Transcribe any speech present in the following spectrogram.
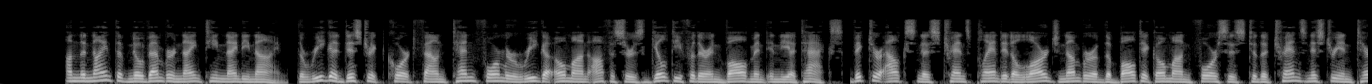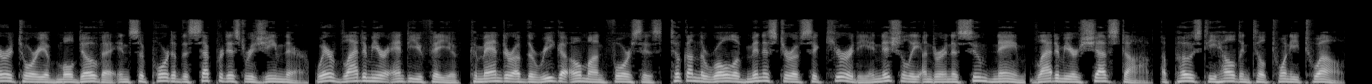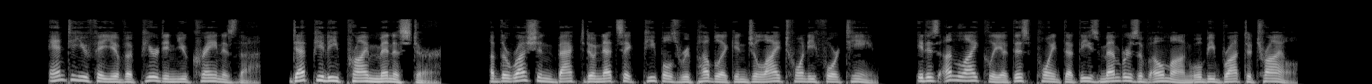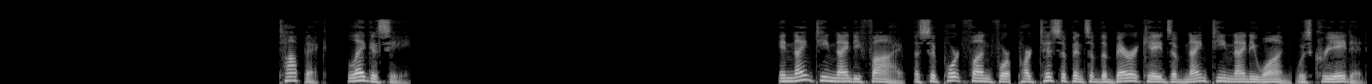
On 9 November 1999, the Riga District Court found ten former Riga OMON officers guilty for their involvement in the attacks. Viktor Alksnis transplanted a large number of the Baltic OMON forces to the Transnistrian territory of Moldova in support of the separatist regime there, where Vladimir Antyufeyev, commander of the Riga OMON forces, took on the role of Minister of Security initially under an assumed name Vladimir Shevtsov, a post he held until 2012. Antyufeyev appeared in Ukraine as the Deputy Prime Minister of the Russian-backed Donetsk People's Republic in July 2014. It is unlikely at this point that these members of OMON will be brought to trial. Legacy In 1995, a support fund for participants of the barricades of 1991 was created.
